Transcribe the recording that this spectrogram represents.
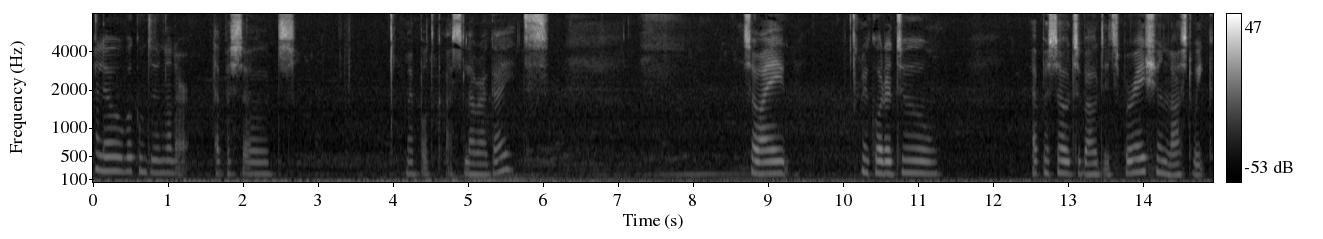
Hello, welcome to another episode of my podcast Lara Guides. So I recorded two episodes about inspiration last week.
